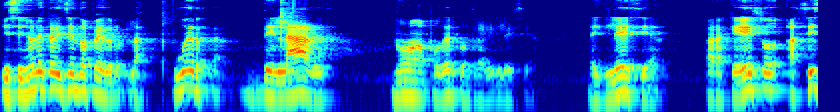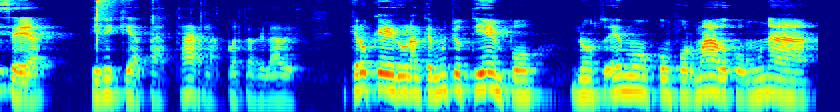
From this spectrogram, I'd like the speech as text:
Y el Señor le está diciendo a Pedro, las puertas del Hades no van a poder contra la iglesia. La iglesia, para que eso así sea, tiene que atacar las puertas del Hades. Creo que durante mucho tiempo nos hemos conformado con una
